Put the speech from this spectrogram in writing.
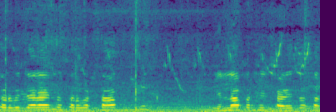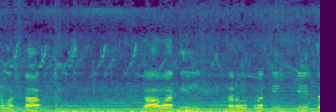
रामेश्वर विद्यालयाचा सर्व स्टाफ जिल्हा परिषद शाळेचा सर्व स्टाफ गावातील सर्व प्रतिष्ठित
